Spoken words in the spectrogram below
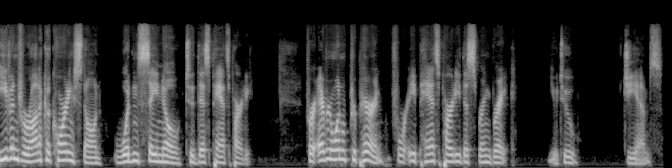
Even Veronica Corningstone wouldn't say no to this pants party. For everyone preparing for a pants party this spring break, you too, GMs.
